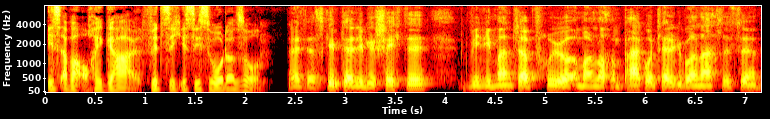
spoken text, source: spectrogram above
Ist aber auch egal. Witzig ist sie so oder so. Es gibt ja die Geschichte, wie die Mannschaft früher immer noch im Parkhotel übernachtete.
